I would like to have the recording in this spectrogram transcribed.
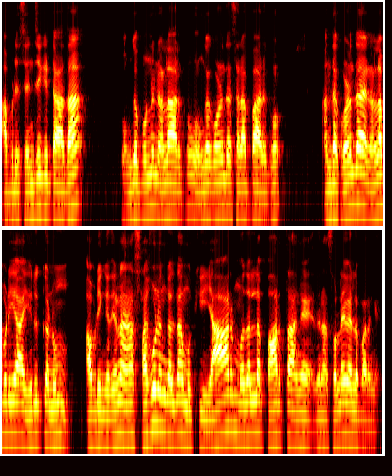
அப்படி செஞ்சுக்கிட்டால் தான் உங்கள் பொண்ணு நல்லாயிருக்கும் உங்கள் குழந்தை சிறப்பாக இருக்கும் அந்த குழந்தை நல்லபடியாக இருக்கணும் அப்படிங்கிறது ஏன்னா சகுனங்கள் தான் முக்கியம். யார் முதல்ல பார்த்தாங்க? இதை நான் சொல்லவே இல்லை பாருங்கள்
